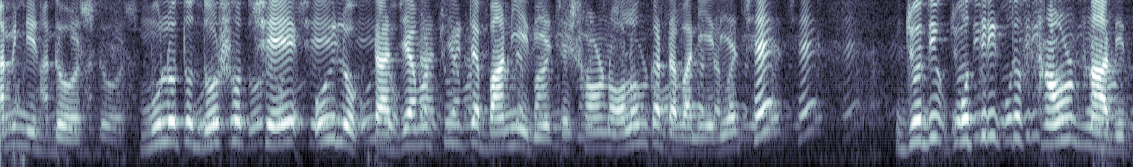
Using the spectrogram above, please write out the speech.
আমি নির্দোষ। মূলত দোষ হচ্ছে ওই লোকটা যে আমার চুরিটা বানিয়ে দিয়েছে স্বর্ণ অলংকারটা বানিয়ে দিয়েছে। যদি অতিরিক্ত সাউন্ড না দিত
